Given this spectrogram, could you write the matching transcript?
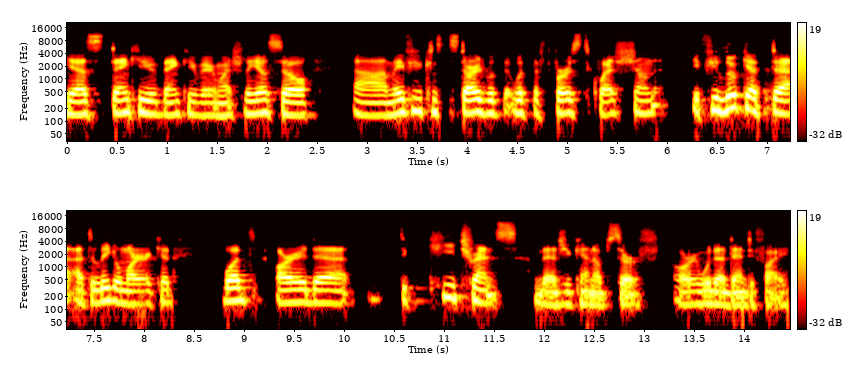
Yes, thank you. Thank you very much, Leo. So um, if you can start with, with the first question. If you look at, uh, at the legal market, what are the, the key trends that you can observe or would identify?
